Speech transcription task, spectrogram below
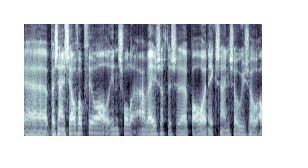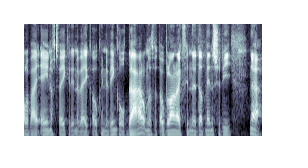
Uh, we zijn zelf ook veel al in Zwolle aanwezig. Dus uh, Paul en ik zijn sowieso allebei één of twee keer in de week ook in de winkel daar. Omdat we het ook belangrijk vinden dat mensen die nou ja,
